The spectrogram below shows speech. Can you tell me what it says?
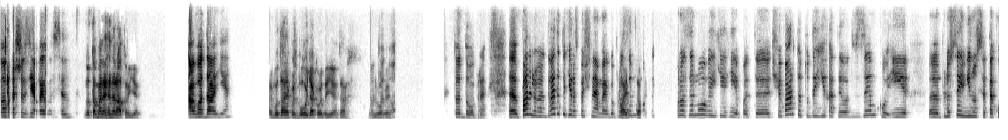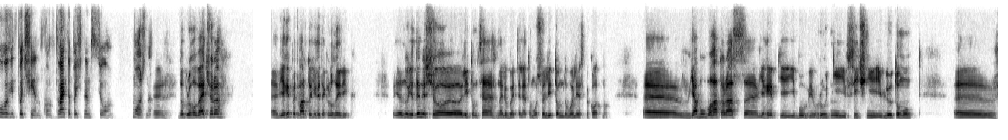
Добре, що з'явилося. Ну, там в мене генератор є. А вода є? Вода якось Богу дякувати є, так. У Ну, Львові. то добре. Е, Пане Львове, давайте тоді розпочнемо якби про Давайте, зимовий, про зимовий Єгипет. Е, Чи варто туди їхати от взимку і е, плюси і мінуси такого відпочинку? Давайте почнемо з цього. Можна. Е, Доброго вечора. Е, В Єгипет варто їхати круглий рік. Е, Ну, єдине, що е, літом це на любителя, тому що літом доволі спекотно. Е, я був багато раз е, в Єгипті, і був і в грудні, і в січні, і в лютому. Е,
